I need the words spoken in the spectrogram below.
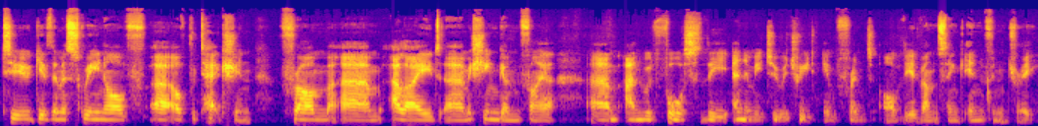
to give them a screen of uh, of protection from um, Allied uh, machine gun fire, um, and would force the enemy to retreat in front of the advancing infantry.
